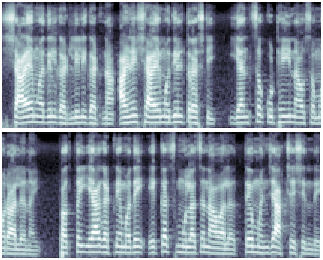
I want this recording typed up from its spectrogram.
शाळेमधील घडलेली घटना आणि शाळेमधील ट्रस्टी यांचं कुठेही नाव समोर आलं नाही. फक्त या घटनेमध्ये एकच मुलाचं नाव आलं ते म्हणजे अक्षय शिंदे.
